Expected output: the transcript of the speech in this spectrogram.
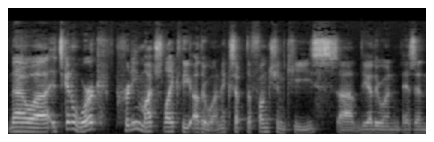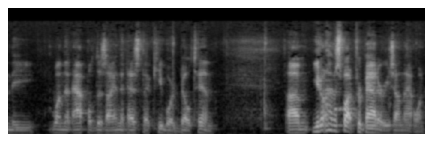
Now, uh, it's going to work pretty much like the other one, except the function keys. Uh, the other one is in the one that Apple designed that has the keyboard built in. Um, you don't have a spot for batteries on that one,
